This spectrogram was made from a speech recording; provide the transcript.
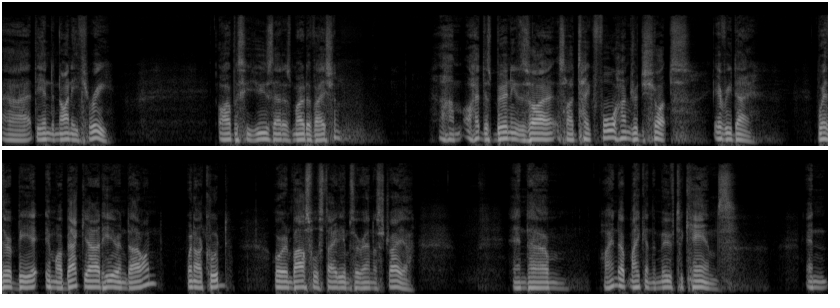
uh, at the end of 93. I obviously used that as motivation. Um, I had this burning desire, so I'd take 400 shots every day, whether it be in my backyard here in Darwin, when I could, or in basketball stadiums around Australia. And um, I ended up making the move to Cairns. And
